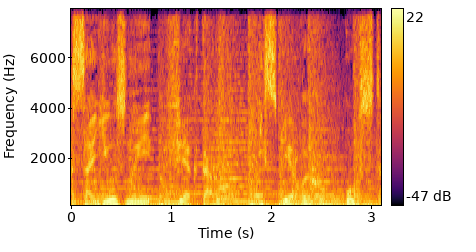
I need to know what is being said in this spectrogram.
Союзный вектор из первых уст.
